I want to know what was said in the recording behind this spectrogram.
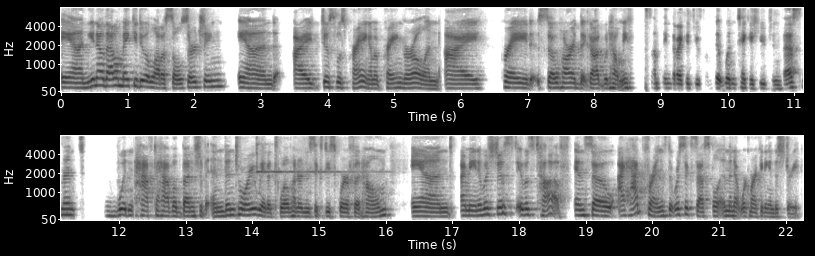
And, you know, that'll make you do a lot of soul searching. And I just was praying. I'm a praying girl. And I prayed so hard that God would help me something that I could do that wouldn't take a huge investment, wouldn't have to have a bunch of inventory. We had a 1,260 square foot home. And I mean, it was just, it was tough. And so I had friends that were successful in the network marketing industry.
